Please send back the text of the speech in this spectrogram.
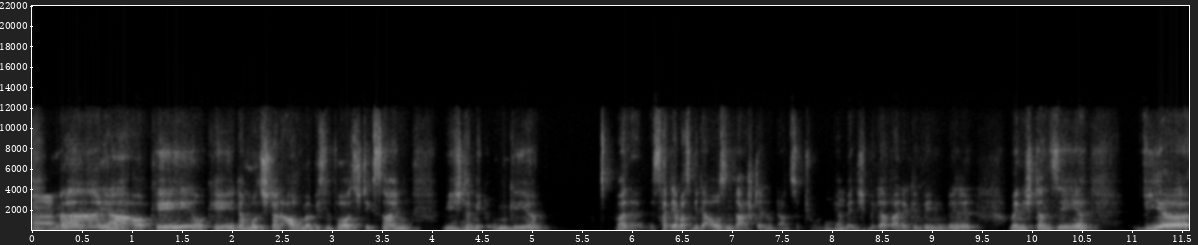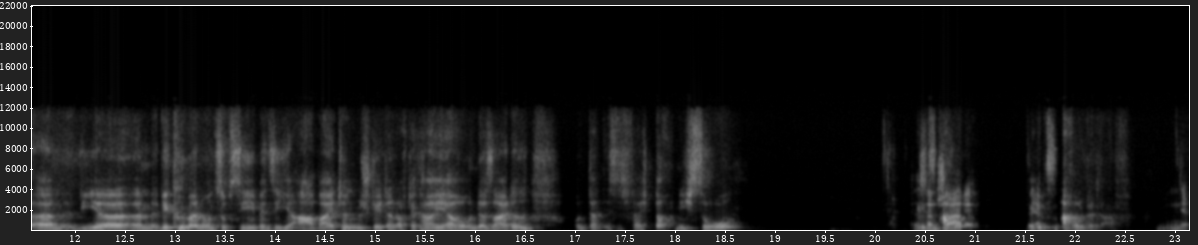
ah. ja, ja, okay, okay. Da muss ich dann auch immer ein bisschen vorsichtig sein, wie ich mhm. damit umgehe. Weil es hat ja was mit der Außendarstellung dann zu tun. Mhm. Ja, wenn ich Mitarbeiter gewinnen will, und wenn ich dann sehe, wir, ähm, wir, ähm, wir kümmern uns um sie, wenn sie hier arbeiten, steht dann auf der Karriereunterseite und dann ist es vielleicht doch nicht so. Das ist dann schade. Da ja. gibt es Nachholbedarf. Ja.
